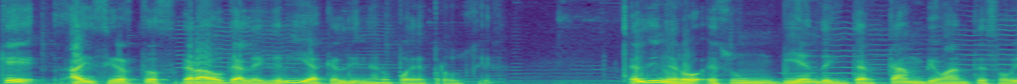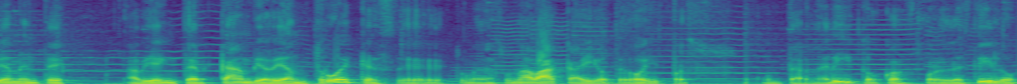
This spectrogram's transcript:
que hay ciertos grados de alegría que el dinero puede producir. El dinero es un bien de intercambio. Antes obviamente había intercambio, habían trueques. tú me das una vaca y yo te doy pues un ternerito, cosas por el estilo.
